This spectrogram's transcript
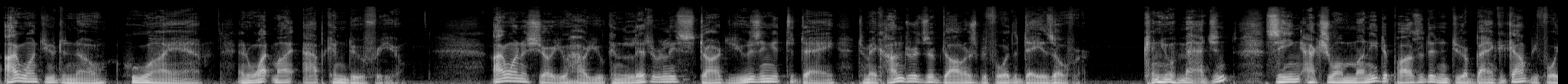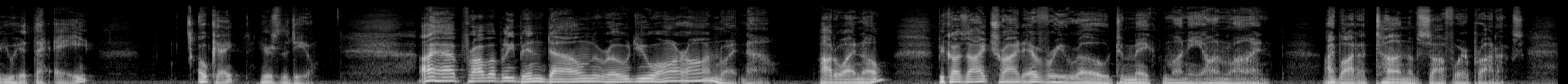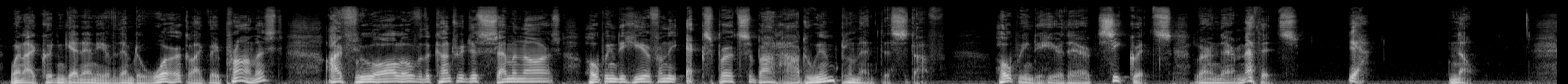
I want you to know who I am and what my app can do for you. I want to show you how you can literally start using it today to make hundreds of dollars before the day is over. Can you imagine seeing actual money deposited into your bank account before you hit the hay? Okay, here's the deal. I have probably been down the road you are on right now. How do I know? Because I tried every road to make money online. I bought a ton of software products. When I couldn't get any of them to work like they promised, I flew all over the country to seminars, hoping to hear from the experts about how to implement this stuff, hoping to hear their secrets, learn their methods. Yeah. No.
